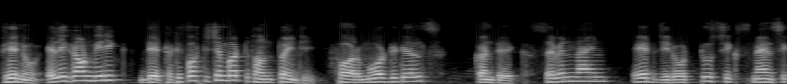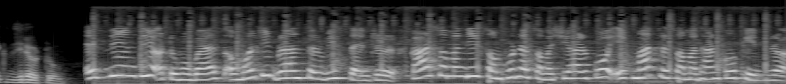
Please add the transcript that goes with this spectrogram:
Venue Ellie Ground Mirik, date 31st December 2020. For more details, contact 7980269602. SDNG automobiles और multi brand service centre car सम्बन्धी सम्पूर्ण समस्याहरूको एकमात्र समाधानको केन्द्र।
